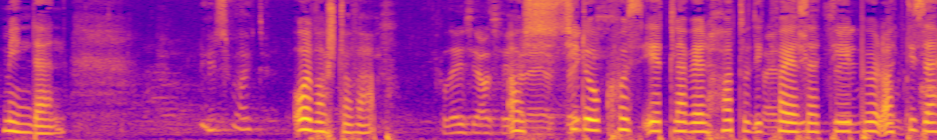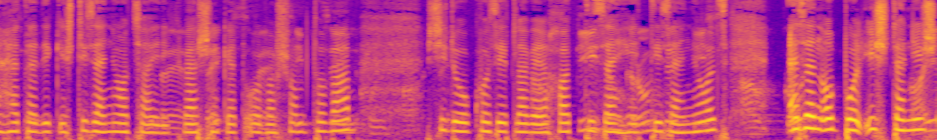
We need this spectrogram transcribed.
minden. Olvas tovább. A zsidókhoz írt levél 6. fejezetéből a 17. és 18. verseket olvasom tovább. Zsidókhoz írt levél 6, 17, 18. Ezen okból Isten is,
